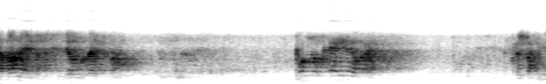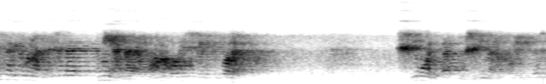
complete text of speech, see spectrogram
να πάμε να συνδέουμε ρεύμα πόσο κρέα είναι το πράγμα. Προσπαθήστε λίγο να ζήσετε μία μέρα μόνο χωρίς συλλεκτικό ρεύμα. Σίγουρα υπάρχουν σήμερα πολίτες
